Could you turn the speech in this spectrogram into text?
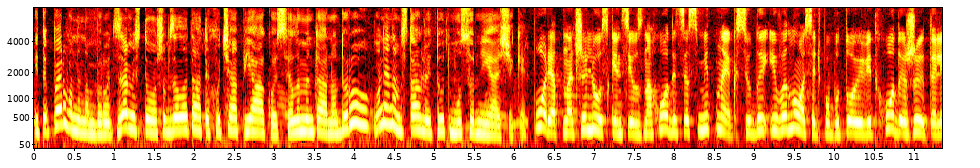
І тепер вони нам беруть замість того, щоб залатати хоча б якось елементарну дорогу, вони нам ставлять тут мусорні ящики. Поряд на челюскінців знаходиться смітник. Сюди і виносять побутові відходи жителі.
